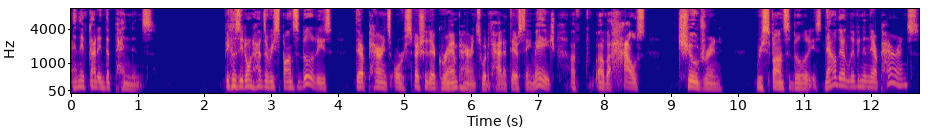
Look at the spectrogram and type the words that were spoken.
and they've got independence because they don't have the responsibilities their parents or especially their grandparents would have had at their same age of, of a house, children, responsibilities. Now they're living in their parents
